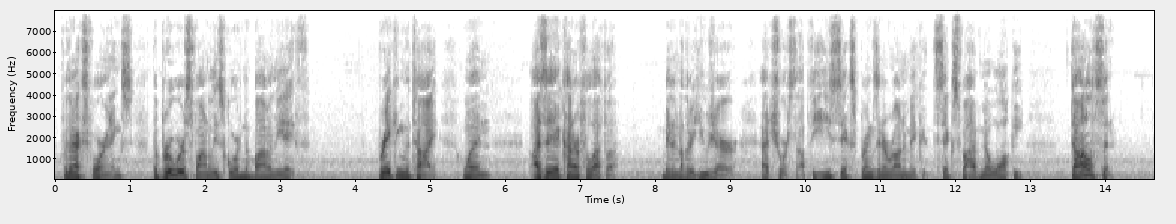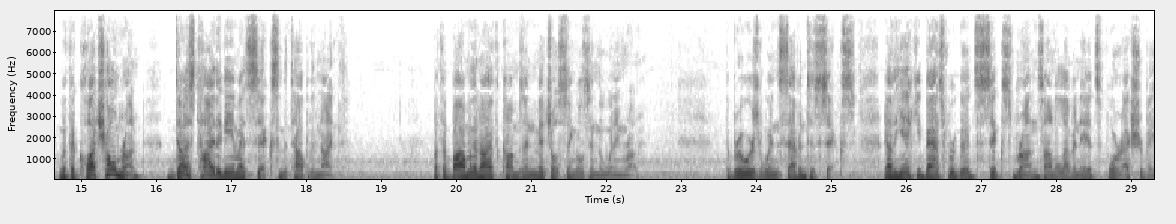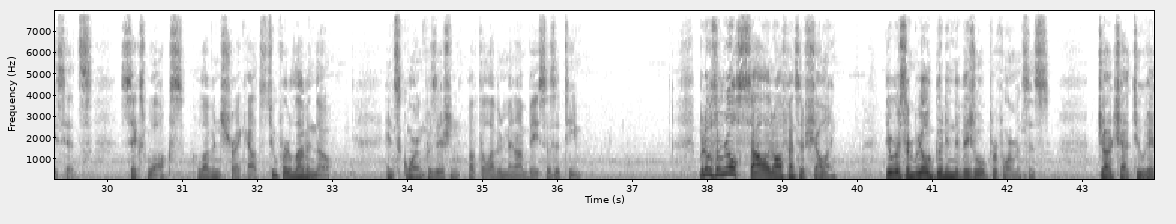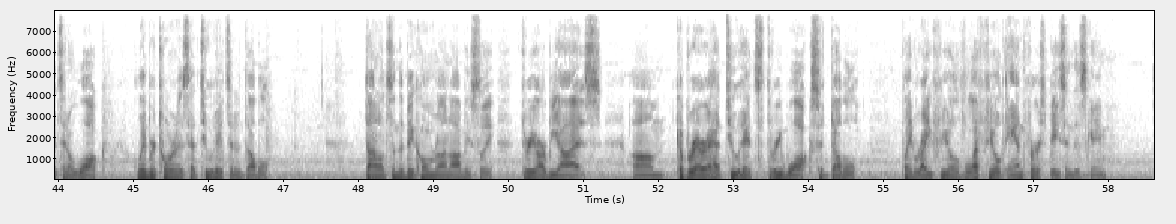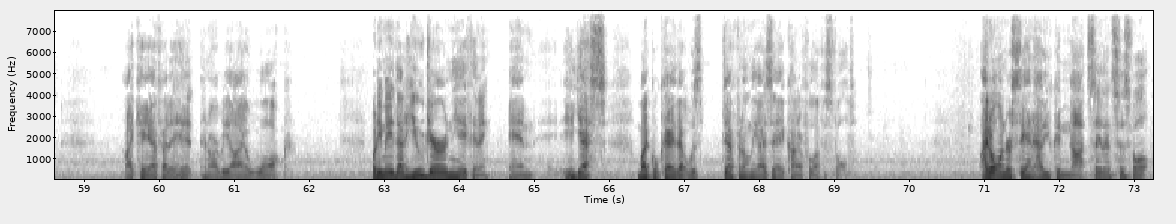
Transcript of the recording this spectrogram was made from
for the next four innings, the Brewers finally scored in the bottom of the eighth, breaking the tie when Isiah Kiner-Falefa made another huge error at shortstop. The E6 brings in a run to make it 6-5 Milwaukee. Donaldson, with a clutch home run, does tie the game at six in the top of the ninth. But the bottom of the ninth comes and Mitchell singles in the winning run. The Brewers win seven to six. Now the Yankee bats were good, six runs on 11 hits, four extra base hits, six walks, 11 strikeouts, two for 11 though, in scoring position, left 11 men on base as a team. But it was a real solid offensive showing. There were some real good individual performances. Judge had two hits and a walk. Gleyber Torres had two hits and a double. Donaldson, the big home run, obviously, three RBIs. Um, Cabrera had two hits, three walks, a double. Played right field, left field, and first base in this game. IKF had a hit, an RBI, a walk. But he made that huge error in the eighth inning. And yes, Michael Kay, that was definitely Isiah Kiner-Falefa's fault. I don't understand how you can not say that's his fault.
